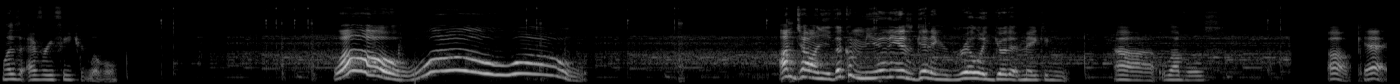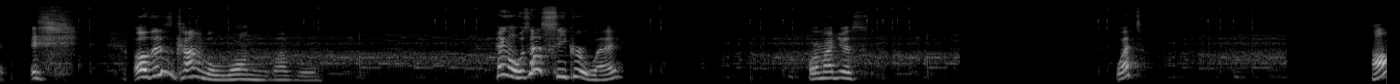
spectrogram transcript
What is every featured level? Whoa! Whoa! Whoa! I'm telling you, the community is getting really good at making uh, levels. Okay. oh, this is kind of a long level. Hang on, was that Secret Way? Or am I just... What? Huh?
